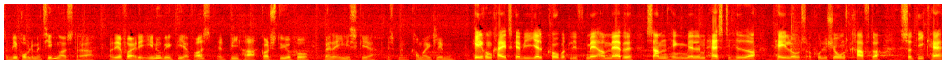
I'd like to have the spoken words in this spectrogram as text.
så bliver problematikken også større. Og derfor er det endnu vigtigere for os, at vi har godt styr på, hvad der egentlig sker, hvis man kommer i klemme. Helt konkret skal vi hjælpe Cobertlift med at mappe sammenhængen mellem hastigheder, payloads og kollisionskræfter, så de kan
